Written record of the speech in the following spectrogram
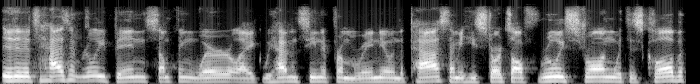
and it hasn't really been something where like we haven't seen it from Mourinho in the past. I mean, he starts off really strong with his club,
